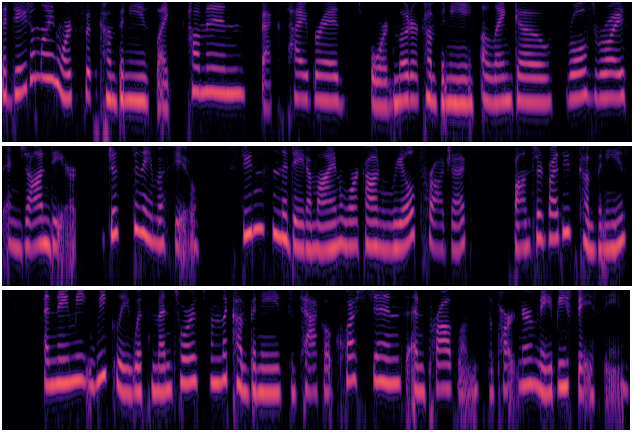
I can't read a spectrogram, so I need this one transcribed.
the data mine works with companies like Cummins, Beck's Hybrids, Ford Motor Company, Elanco, Rolls Royce, and John Deere, just to name a few. Students in the data mine work on real projects sponsored by these companies and they meet weekly with mentors from the company to tackle questions and problems the partner may be facing.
